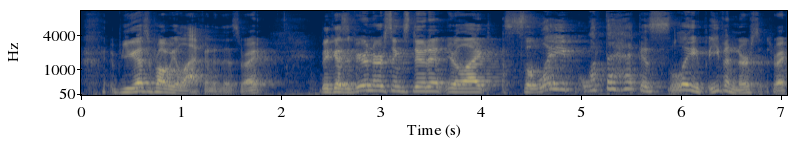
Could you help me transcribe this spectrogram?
you guys are probably laughing at this, right? Because if you're a nursing student, you're like, sleep? What the heck is sleep? Even nurses, right?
